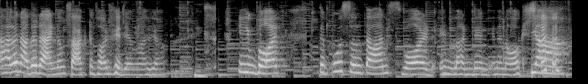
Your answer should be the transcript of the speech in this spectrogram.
I have another random fact about Vijay Mallya. he bought Tipu Sultan's sword in London in an auction Yeah.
